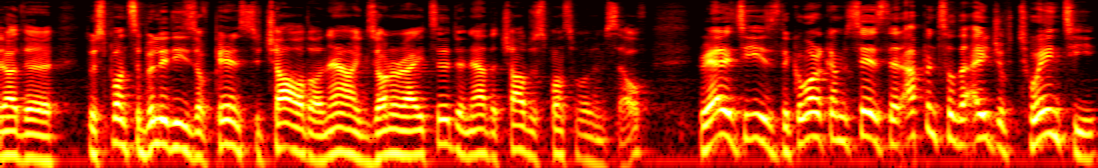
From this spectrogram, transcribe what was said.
know, the, the, responsibilities of parents to child are now exonerated, and now the child is responsible for themselves. Reality is, the Gemara comes says that up until the age of 20,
